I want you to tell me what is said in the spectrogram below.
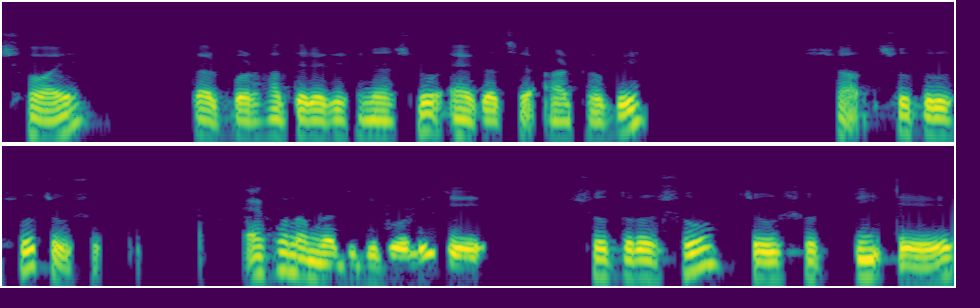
ছয়, তারপর হাতের এক এখানে আসলো এক আছে আট হবে, সাত, সতেরোশো চৌষট্টি। এখন আমরা যদি বলি যে সতেরোশো চৌষট্টি এর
